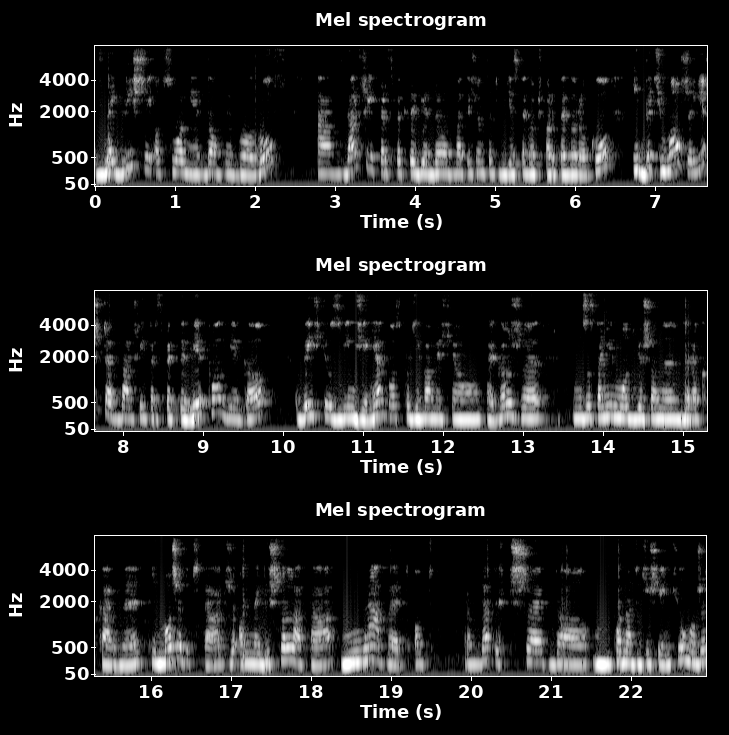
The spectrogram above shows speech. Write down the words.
w najbliższej odsłonie do wyborów, a w dalszej perspektywie do 2024 roku i być może jeszcze w dalszej perspektywie po jego wyjściu z więzienia, bo spodziewamy się tego, że zostanie mu odwieszony wyrok karny. I może być tak, że on najbliższe lata, nawet od prawda, tych trzech do ponad dziesięciu może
